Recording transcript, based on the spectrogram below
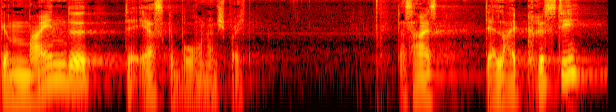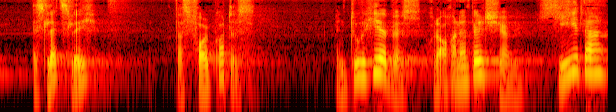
Gemeinde der Erstgeborenen spricht. Das heißt, der Leib Christi ist letztlich das Volk Gottes. Wenn du hier bist oder auch an dem Bildschirm, jeder,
